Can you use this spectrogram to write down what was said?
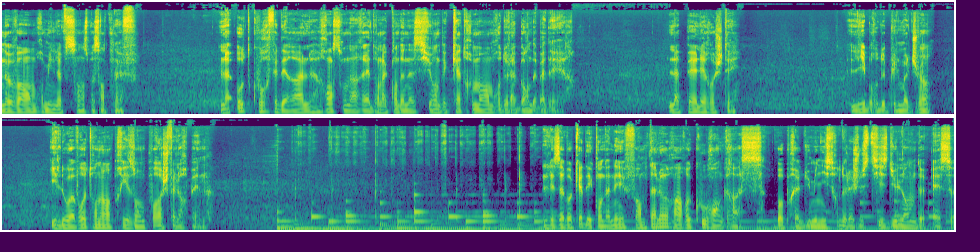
Novembre 1969. La Haute Cour fédérale rend son arrêt dans la condamnation des quatre membres de la bande Abader. L'appel est rejeté. Libres depuis le mois de juin, ils doivent retourner en prison pour achever leur peine. Les avocats des condamnés forment alors un recours en grâce auprès du ministre de la Justice du Land de Hesse.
